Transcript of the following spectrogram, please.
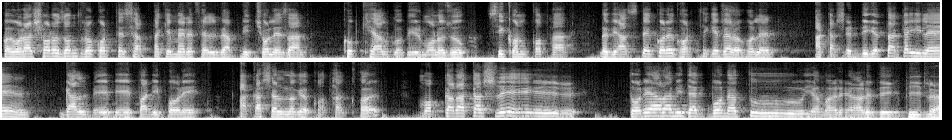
কয়, ওরা ষড়যন্ত্র করতেছে, আপনাকে মেরে ফেলবে, আপনি চলে যান। খুব খেয়াল, গভীর মনোযোগ, চিকন কথা। নবী আস্তে করে ঘর থেকে বেরো হলেন, আকাশের দিকে তাকাইলেন, গাল বেয়ে বেয়ে পানি পড়ে। আকাশের লগে কথা কয়, মক্কার আকাশ রে তোরে আর আমি দেখব না, তুই আমারে আর দেখবি না।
